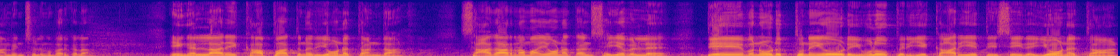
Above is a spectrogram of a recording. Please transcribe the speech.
ஆமின்னு சொல்லுங்கள் பார்க்கலாம். எங்கள் எல்லாரையும் காப்பாற்றினது யோனத்தான் தான். சாதாரணமாக யோனத்தான் செய்யவில்லை. தேவனோடு துணையோடு இவ்வளோ பெரிய காரியத்தை செய்த யோனத்தான்.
